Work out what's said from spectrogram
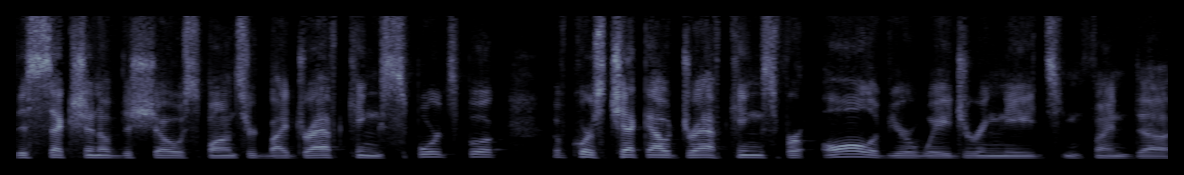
This section of the show sponsored by DraftKings Sportsbook. Of course, check out DraftKings for all of your wagering needs. You can find uh,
